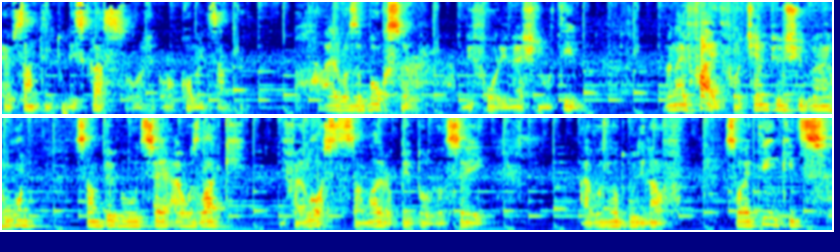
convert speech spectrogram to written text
have something to discuss or, or comment something. I was a boxer before the national team. When I fight for championship, when I won, some people would say I was lucky. If I lost, some other people will say I was not good enough. So I think it's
